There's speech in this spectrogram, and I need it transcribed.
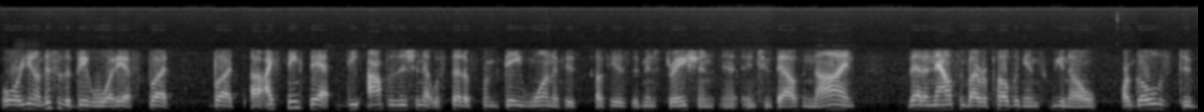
or you know this is a big what if. But but uh, I think that the opposition that was set up from day one of his of his administration in, in 2009, that announcement by Republicans, you know, our goal is to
